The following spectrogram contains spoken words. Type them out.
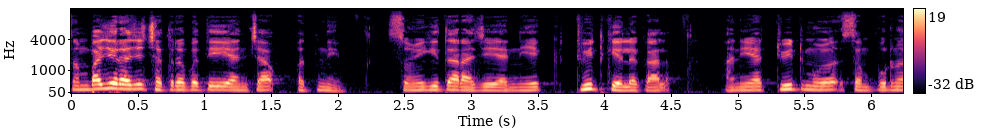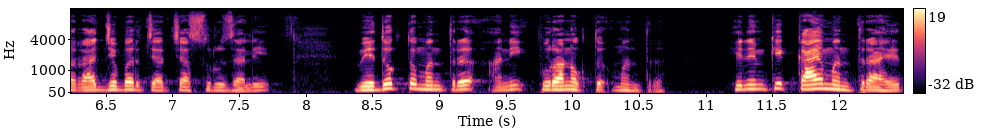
संभाजीराजे छत्रपती यांच्या पत्नी संयोगिता राजे यांनी एक ट्विट केलं काल. आणि या ट्विटमुळं संपूर्ण राज्यभर चर्चा सुरू झाली. वेदोक्त मंत्र आणि पुराणोक्त मंत्र. हे नेमके काय मंत्र आहेत?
